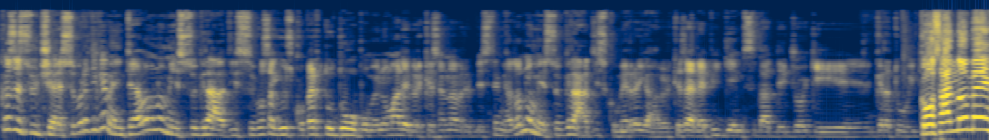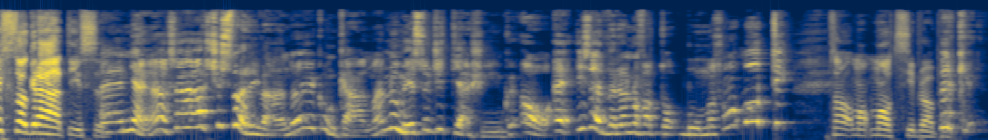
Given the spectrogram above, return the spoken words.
Cosa è successo? Praticamente avevano messo gratis, cosa che ho scoperto dopo, meno male perché sennò avrebbe bestemmiato. Hanno messo gratis come regalo, perché sai, l'Epic Games dà dei giochi gratuiti. Cosa hanno messo gratis? Eh, niente, ah, sa- ci sto arrivando, eh, con calma. Hanno messo GTA 5. Oh, eh, i server hanno fatto boom, sono motti Sono mo- mozzi proprio. perché,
